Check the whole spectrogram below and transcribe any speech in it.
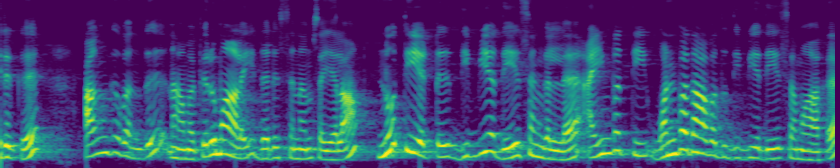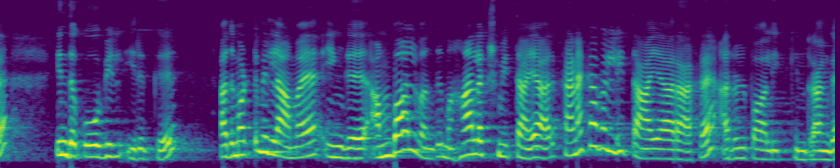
இருக்குது அங்கு வந்து நாம் பெருமாளை தரிசனம் செய்யலாம். நூற்றி எட்டு திவ்ய தேசங்களில் ஐம்பத்தி ஒன்பதாவது திவ்ய தேசமாக இந்த கோவில் இருக்குது அது மட்டும் இல்லாமல் இங்கு அம்பாள் வந்து மகாலட்சுமி தாயார் கனகவள்ளி தாயாராக அருள் பாலிக்கின்றாங்க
